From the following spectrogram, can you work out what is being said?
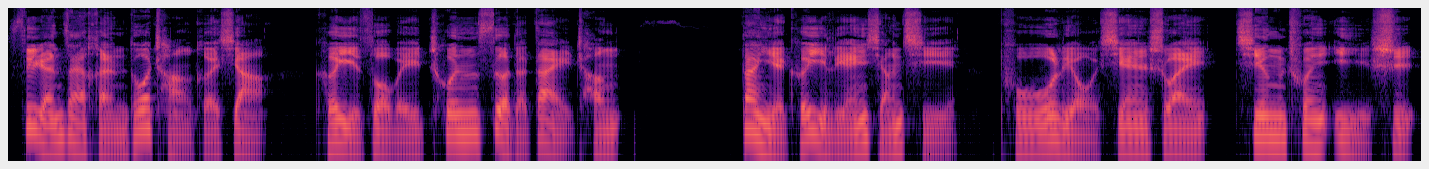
虽然在很多场合下可以作为春色的代称。但也可以联想起蒲柳先衰、青春易逝，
